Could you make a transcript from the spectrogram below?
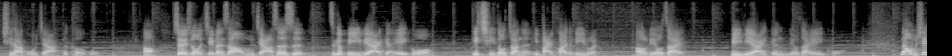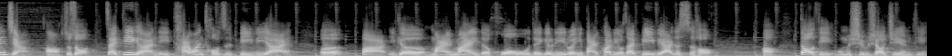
其他国家的客户，好，所以说基本上我们假设是这个 BVI 跟 A 国一起都赚了一百块的利润，哦，留在 BVI 跟留在 A 国。那我们先讲啊，就是说在第一个案例，台湾投资 BVI，而把一个买卖的货物的一个利润一百块留在 BVI 的时候，好，到底我们需不需要 GMT？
